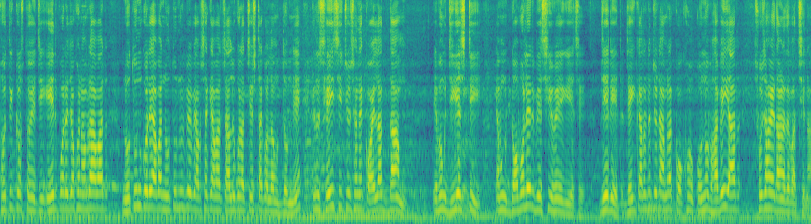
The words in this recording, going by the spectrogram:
ক্ষতিগ্রস্ত হয়েছি এরপরে যখন আমরা আবার নতুন করে আবার নতুন রূপে ব্যবসাকে আবার চালু করার চেষ্টা করলাম উদ্যম নিয়ে কিন্তু সেই সিচুয়েশানে কয়লার দাম এবং জিএসটি এবং ডবলের বেশি হয়ে গিয়েছে যে রেট যেই কারণের জন্য আমরা কখনো কোনোভাবেই আর সোজা হয়ে দাঁড়াতে পারছি না।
